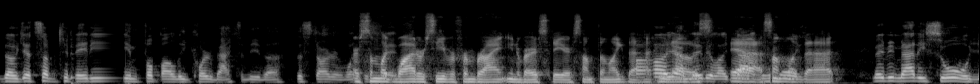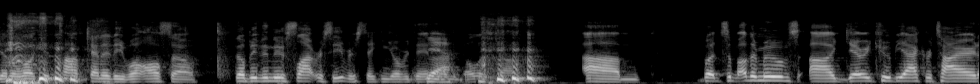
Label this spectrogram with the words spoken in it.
They'll get some Canadian football league quarterback to be the the starter. What's or some like wide receiver from Bryant University or something like that. Oh, Who yeah, knows? maybe like yeah, that. Something like that. Maybe Matty Sewell will get a look, and Tom Kennedy will also. They'll be the new slot receivers taking over Danny Yeah. Amendola's job. Um, but some other moves. Uh, Gary Kubiak retired.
